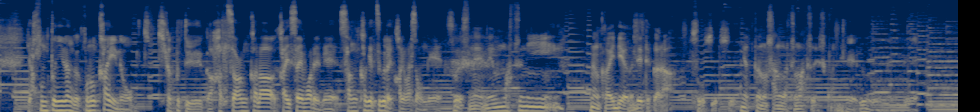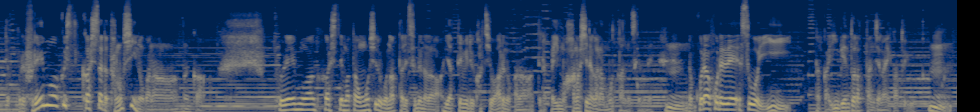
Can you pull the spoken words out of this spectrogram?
いや、本当になんかこの回の企画というか、発案から開催までね、3ヶ月ぐらいかかりましたもんね。そうですね。年末になんかアイディアが出てから、そうそうそう。やったの3月末ですからね。ねうん、ね。でもこれフレームワーク化したら楽しいのかな？なんか、フレームワーク化してまた面白くなったりするならやってみる価値はあるのかなってなんか今話しながら思ったんですけどね、うん、これはこれですごいいいなんかイベントだったんじゃないかという、うん、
